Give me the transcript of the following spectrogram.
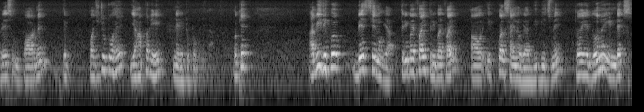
रेस पावर में एक पॉजिटिव टू है, यहाँ पर ये नेगेटिव टू बनेगा। ओके अभी देखो बेस सेम हो गया three by five three by five और इक्वल साइन हो गया बीच में तो ये दोनों इंडेक्स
